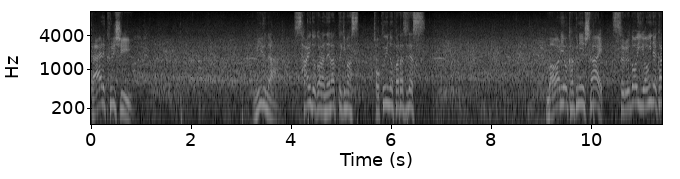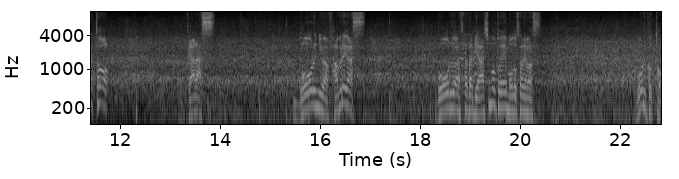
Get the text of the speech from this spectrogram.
ガエル・クリシー。ミルナー。サイドから狙ってきます。得意の形です。周りを確認したい。鋭い読みでカット。ガラス。ボールにはファブレガス。ボールは再び足元へ戻されます。ウォルコット。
